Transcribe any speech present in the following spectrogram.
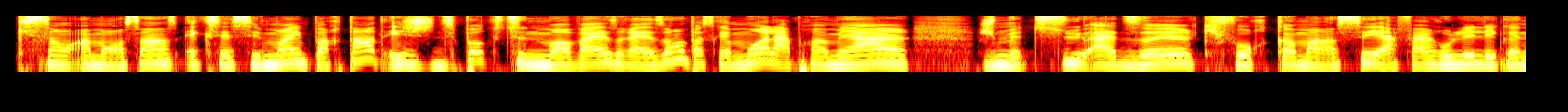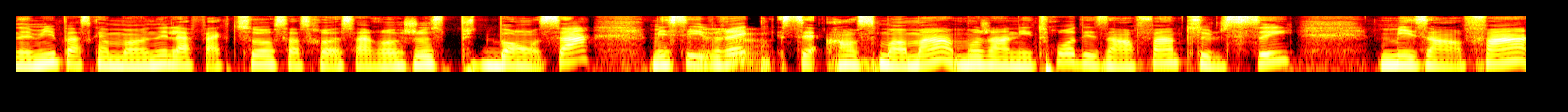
qui sont, à mon sens, excessivement importantes. Et je dis pas que c'est une mauvaise raison, parce que moi, la première, je me tue à dire qu'il faut recommencer à faire rouler l'économie parce qu'à un moment donné, la facture, ça sera, ça aura juste plus de bon sens. Mais c'est vrai que c'est en ce moment, moi, j'en ai trois des enfants, tu le sais. Mes enfants,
